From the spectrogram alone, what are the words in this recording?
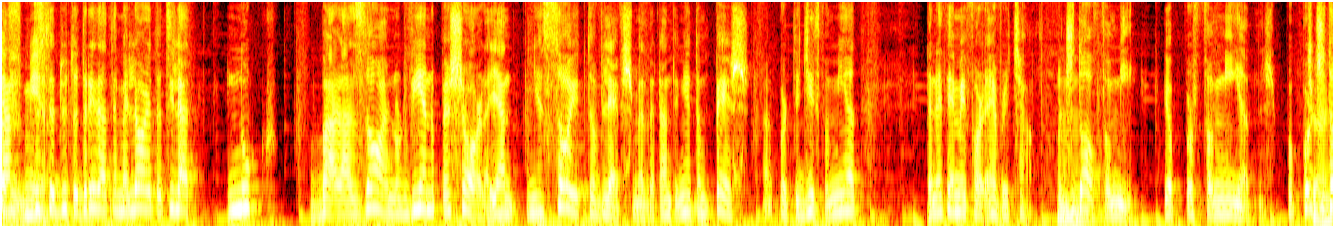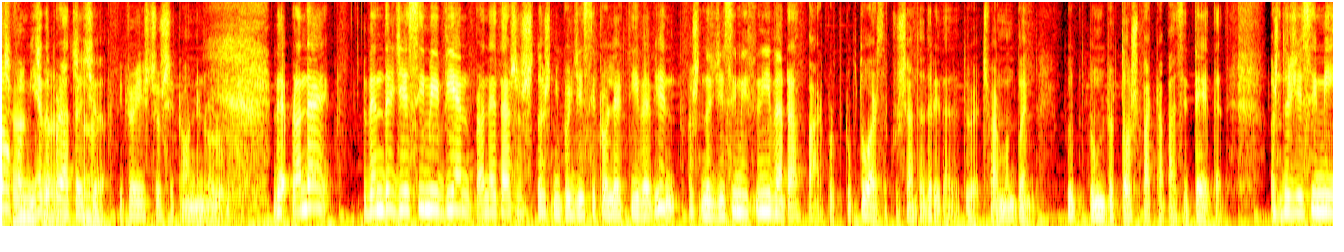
janë 22 të drejta themelore të cilat nuk barazohen, nuk vihen në peshore, janë njësoj të vlefshme dhe kanë të njëjtën peshë për të gjithë fëmijët Dhe ne themi for every child, për mhm. çdo fëmijë jo për fëmijët, por për çdo fëmijë edhe për atë që pikërisht ju shikoni në rrugë. Dhe prandaj dhe ndërgjegjësimi vjen, prandaj thashë është është një përgjegjësi kolektive, vjen është ndërgjegjësimi i fëmijëve në radhë të parë për të kuptuar se kush janë të drejtat e tyre, çfarë mund të bëjnë, t'u ndërtosh pra kapacitetet. Është ndërgjegjësimi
